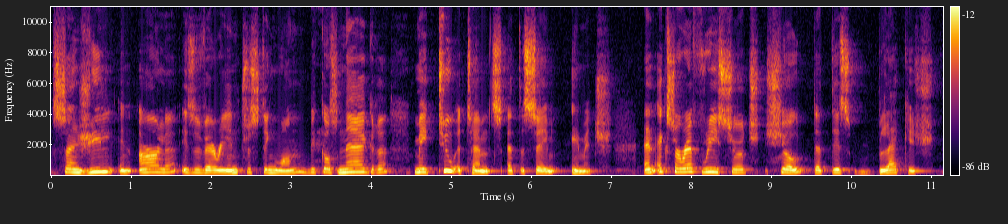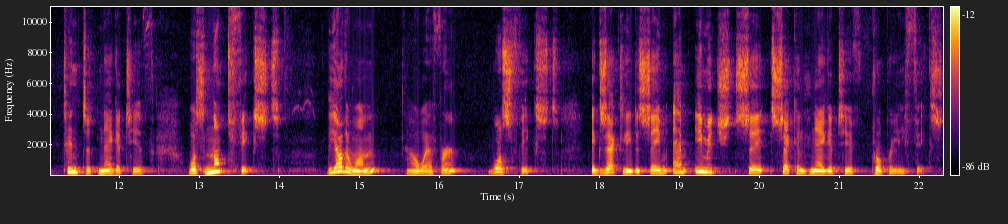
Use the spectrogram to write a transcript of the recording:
Saint-Gilles in Arles is a very interesting one because Nègre made two attempts at the same image. And XRF research showed that this blackish tinted negative was not fixed. The other one, however, was fixed. Exactly the same image, second negative, properly fixed.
